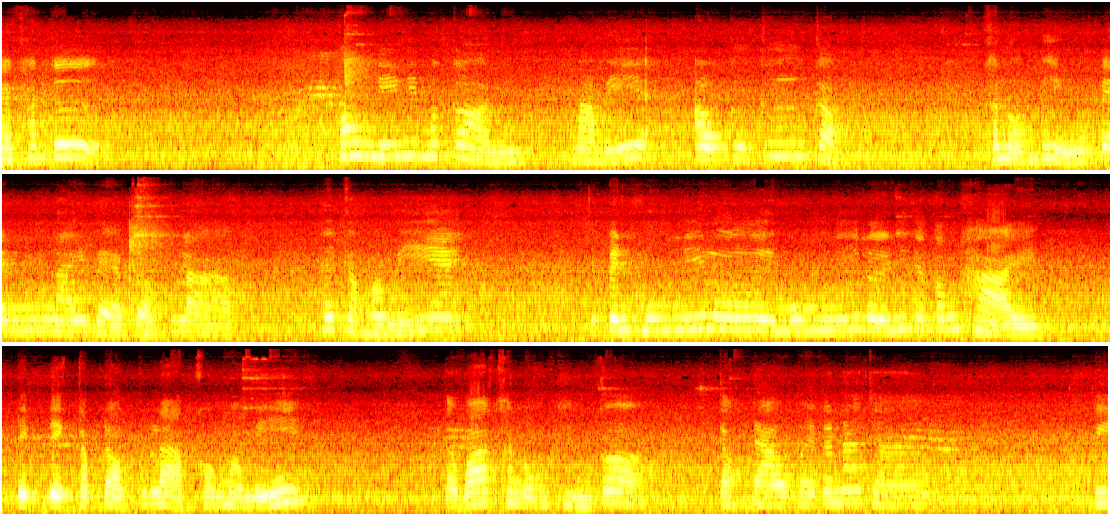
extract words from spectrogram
นะคะคือห้องนี้ที่เมื่อก่อนหมามิเอากือกือกับขนมผิงเป็นในแบบดอกกุหลาบ ให้กับหมามิจะเป็นมุมนี้เลย มุมนี้เลยที่จะต้องถ่ายเด็กๆกับดอกกุหลาบของหมามิแต่ว่าขนมผิงก็กับดาวไปก็น่าจะปี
